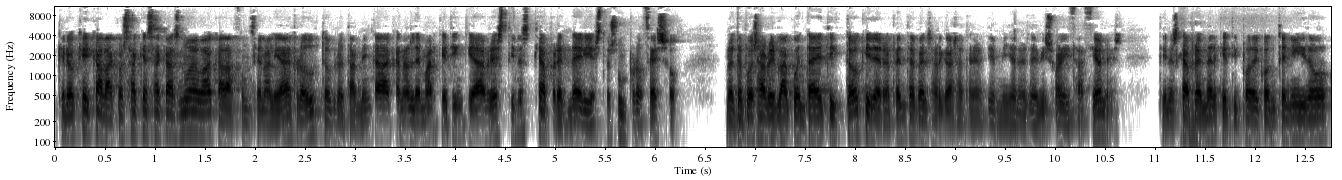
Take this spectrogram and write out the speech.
creo que cada cosa que sacas nueva, cada funcionalidad de producto, pero también cada canal de marketing que abres, tienes que aprender y esto es un proceso. No te puedes abrir la cuenta de TikTok y de repente pensar que vas a tener 10 millones de visualizaciones. Tienes que aprender qué tipo de contenido,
